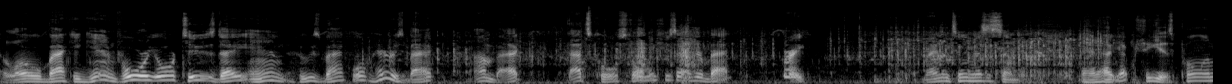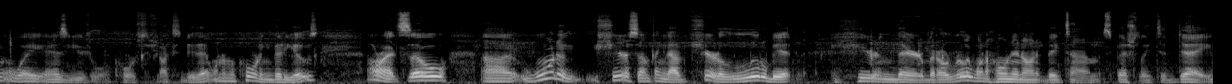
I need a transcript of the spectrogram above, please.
Hello, back again for your Tuesday. And who's back? Well, Harry's back. I'm back. That's cool. Stormy, she's out here back. Great. Random team has assembled. And uh, yep, she is pulling away as usual. Of course, she likes to do that when I'm recording videos. All right, so uh, want to share something that I've shared a little bit here and there, but I really want to hone in on it big time, especially today.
